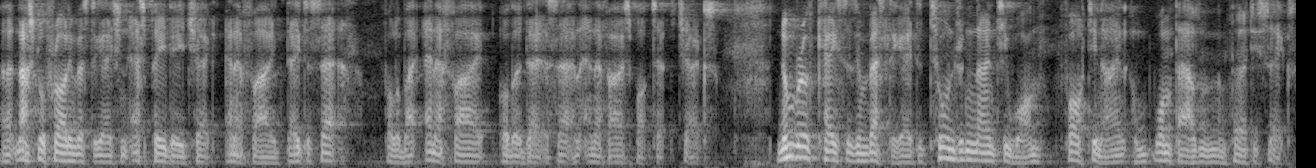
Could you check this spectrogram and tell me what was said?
Uh, National Fraud Investigation, SPD check, NFI data set, followed by NFI other data set and NFI spot checks. Number of cases investigated 291, 49 and 1036.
